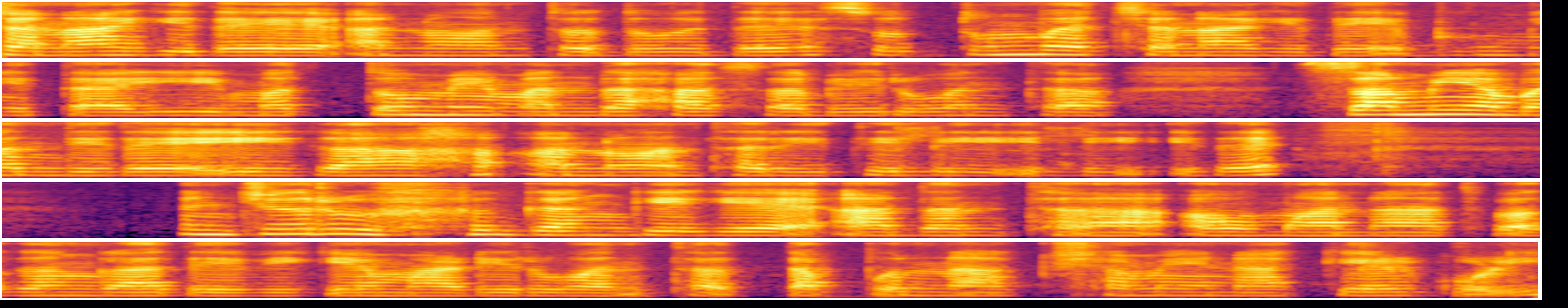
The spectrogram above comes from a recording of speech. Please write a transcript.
ಚೆನ್ನಾಗಿದೆ ಅನ್ನುವಂಥದ್ದು ಇದೆ. ಸೊ ತುಂಬ ಚೆನ್ನಾಗಿದೆ ಭೂಮಿ ತಾಯಿ. ಮತ್ತೊಮ್ಮೆ ಮಂದಹಾಸ ಬೀರುವಂತ ಸಮಯ ಬಂದಿದೆ ಈಗ ಅನ್ನುವಂಥ ರೀತಿಯಲ್ಲಿ ಇಲ್ಲಿ ಇದೆ. ಒಂಚೂರು ಗಂಗೆಗೆ ಆದಂಥ ಅವಮಾನ ಅಥವಾ ಗಂಗಾದೇವಿಗೆ ಮಾಡಿರುವಂಥ ತಪ್ಪನ್ನ, ಕ್ಷಮೆನ ಕೇಳ್ಕೊಳ್ಳಿ.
